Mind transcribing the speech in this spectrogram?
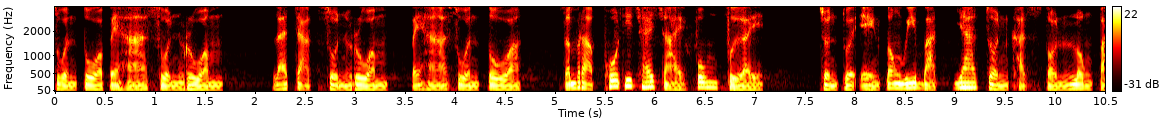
ส่วนตัวไปหาส่วนรวม และจากส่วนรวมไปหาส่วนตัวสำหรับผู้ที่ใช้จ่ายฟุ่มเฟือย จนตัวเองต้องวิบัติยากจนขัดสนลงไป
